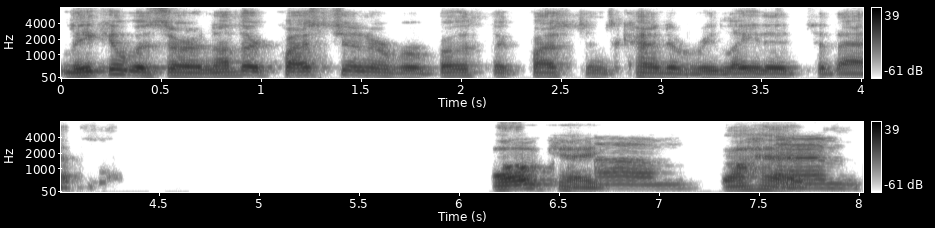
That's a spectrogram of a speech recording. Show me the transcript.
Lika, was there another question or were both the questions kind of related to that? Okay, um, go ahead. Um,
